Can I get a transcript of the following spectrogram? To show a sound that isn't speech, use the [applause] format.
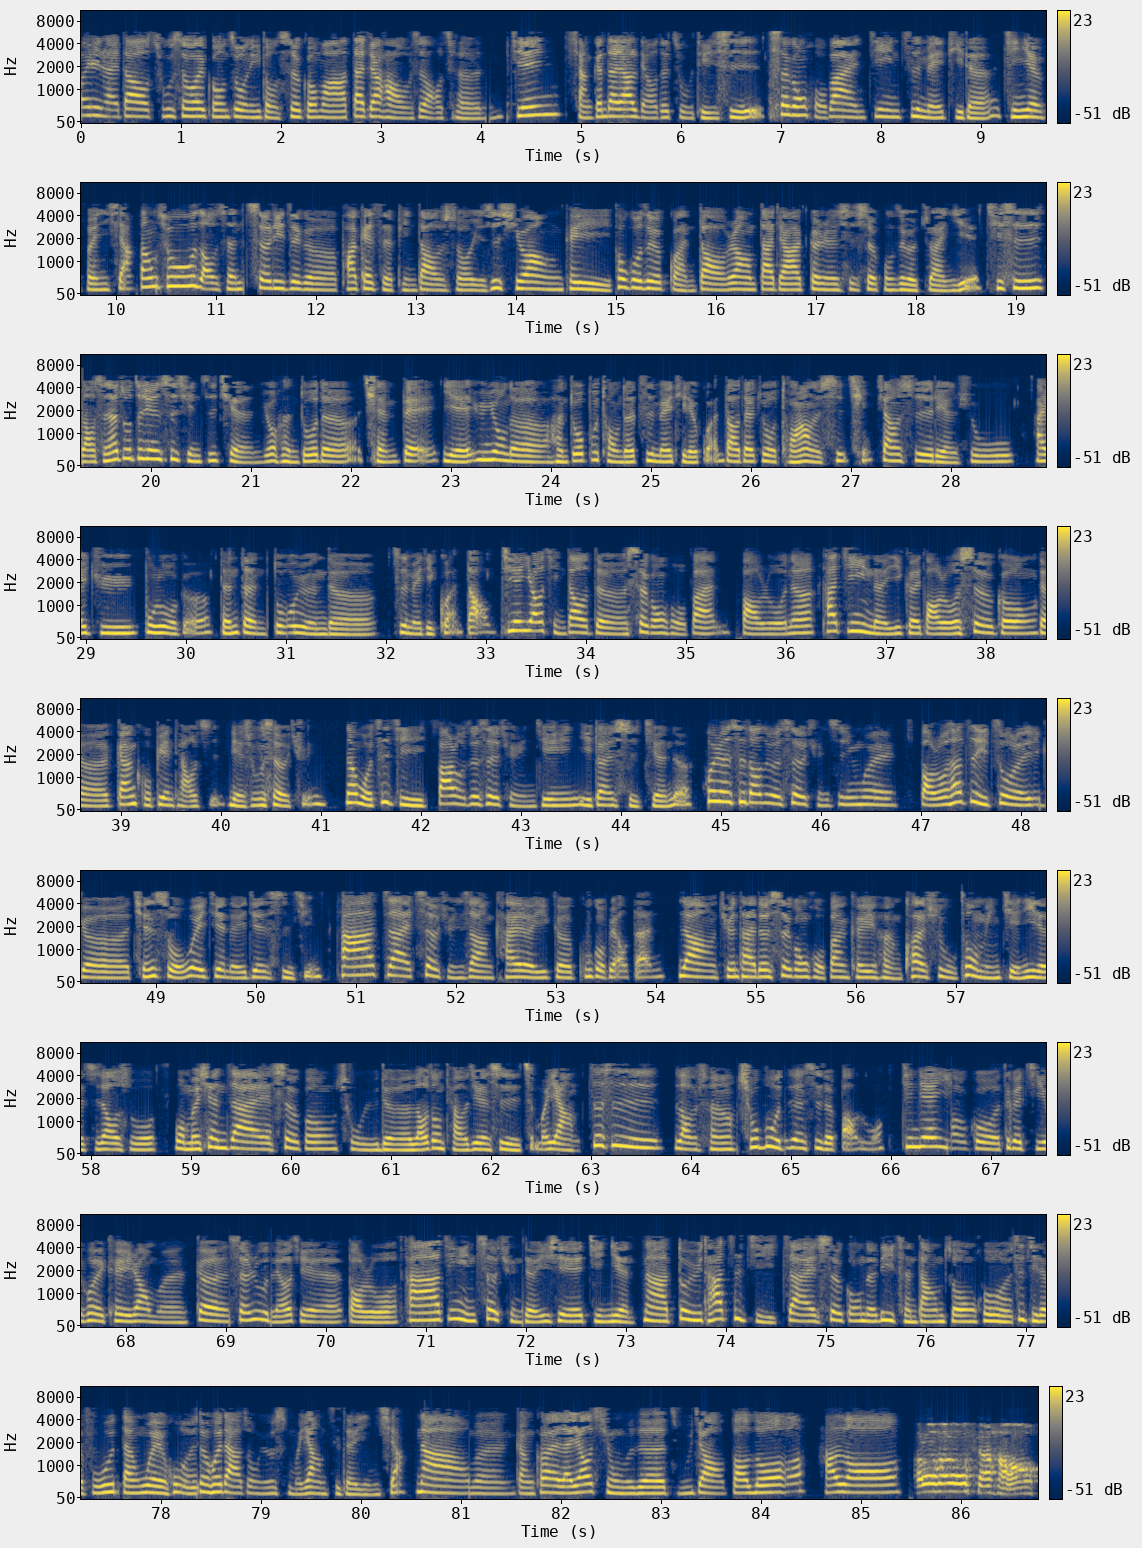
欢迎来到出社会工作，你懂社工吗？大家好，我是老陈。今天想跟大家聊的主题是社工伙伴经营自媒体的经验分享。当初老陈设立这个 Podcast 的频道的时候，也是希望可以透过这个管道，让大家更认识社工这个专业。其实老陈在做这件事情之前，有很多的前辈也运用了很多不同的自媒体的管道，在做同样的事情，像是脸书。IG、部落格等等多元的自媒体管道。今天邀请到的社工伙伴保罗呢，他经营了一个保罗社工的甘苦便条纸脸书社群。那我自己 follow 这社群已经一段时间了，会认识到这个社群是因为保罗他自己做了一个前所未见的一件事情，他在社群上开了一个 Google 表单，让全台的社工伙伴可以很快速、透明、简易的知道说我们现在社工处于的劳动条件是怎么样。这是老陈初步认识的保罗，今天透过这个机会，可以让我们更深入的了解保罗他。经营社群的一些经验，那对于他自己在社工的历程当中，或自己的服务单位或社会大众有什么样子的影响？那我们赶快来邀请我们的主角保罗。Hello，Hello，Hello，大家好，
